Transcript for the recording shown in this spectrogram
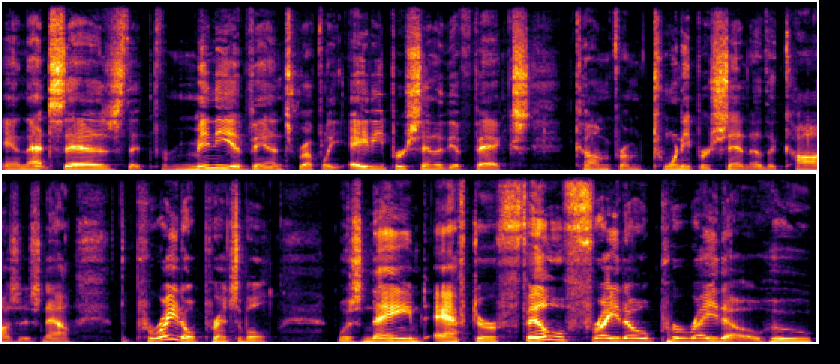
And that says that for many events, roughly 80% of the effects come from 20% of the causes. Now, the Pareto principle was named after Vilfredo Pareto, who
